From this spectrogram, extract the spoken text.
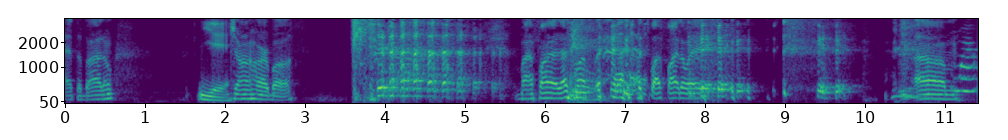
at the bottom? yeah, John Harbaugh. my final. That's my. that's my final answer. um. Oh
